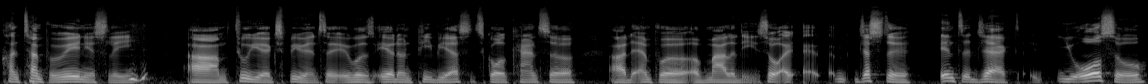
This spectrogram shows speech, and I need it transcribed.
contemporaneously mm -hmm. um, through your experience. It was aired on PBS. It's called Cancer, uh, the Emperor of Maladies. So I, just to interject, you also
